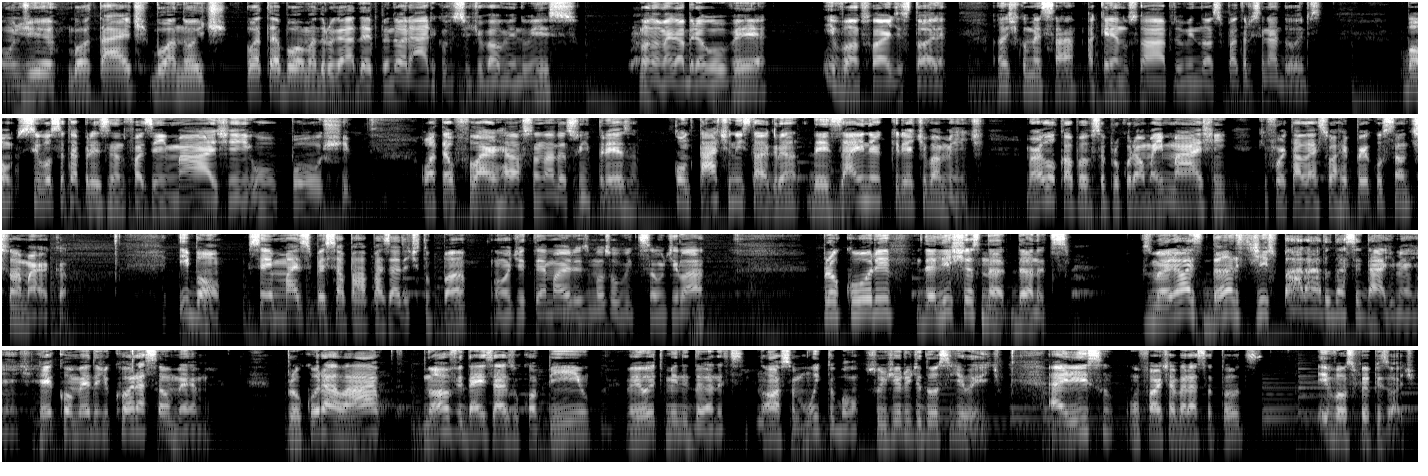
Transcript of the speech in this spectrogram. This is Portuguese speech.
Bom dia, boa tarde, boa noite ou até boa madrugada, dependendo do horário que você estiver ouvindo isso. Meu nome é Gabriel Gouveia e vamos falar de história. Antes de começar, aquele anúncio rápido vindo dos nossos patrocinadores. Bom, se você está precisando fazer a imagem, o post ou até o flyer relacionado à sua empresa, contate no Instagram Designer Criativamente. Maior local para você procurar uma imagem que fortalece a repercussão de sua marca. E bom, ser mais especial para a rapaziada de Tupã, onde tem a maioria dos meus ouvintes são de lá. Procure Delicious Donuts. Os melhores donuts disparados da cidade, minha gente. Recomendo de coração mesmo. Procura lá, 9, 10 reais o copinho, vem 8 mini donuts. Nossa, muito bom. Sugiro de doce de leite. É isso, um forte abraço a todos e vamos pro episódio.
